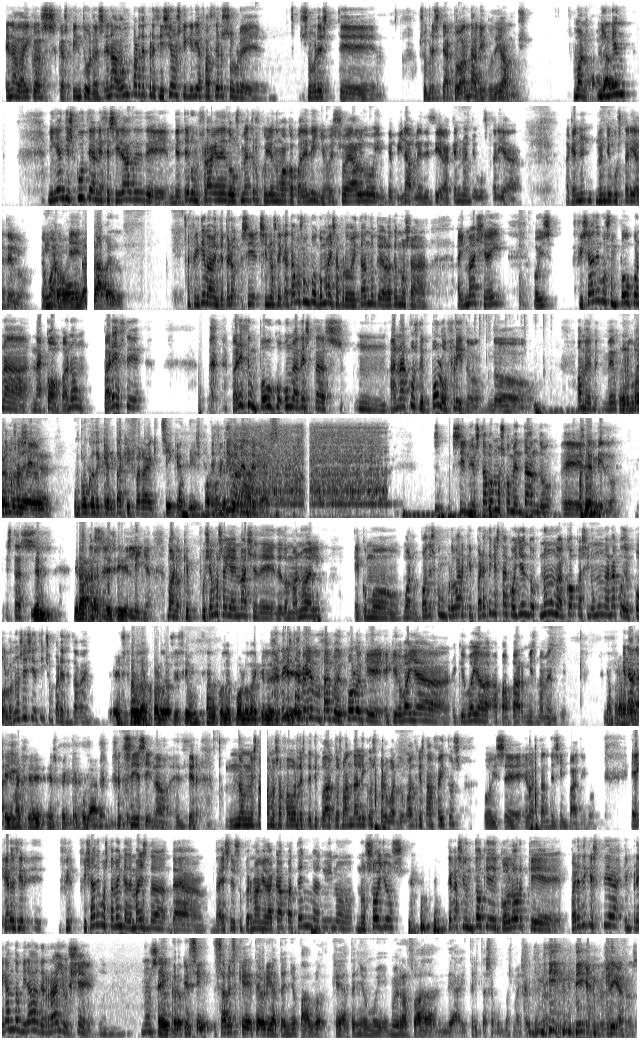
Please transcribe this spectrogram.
E nada, aí coas, coas pinturas. E nada, un par de precisións que quería facer sobre sobre este sobre este acto vandálico, digamos. Bueno, ninguén ninguén discute a necesidade de, de ter un frague de dous metros collendo unha copa de viño. Eso é algo impepinable, é dicir, a quen non lle gustaría a quen non lle gustaría telo. E, bueno, e, Efectivamente, pero se si, si nos decatamos un pouco máis, aproveitando que agora temos a, a imaxe aí, pois fixadevos un pouco na, na copa, non? Parece parece un pouco unha destas mm, anacos de polo frito do... Home, me, me un pouco así. de, un pouco de Kentucky Fried Chicken, dis, por non decir marcas. Silvio, estábamos comentando, eh, sí. Benvido, Estás, ben, grazas, estás sí, en, sí. liña. Bueno, que puxemos aí a imaxe de, de Don Manuel e como, bueno, podes comprobar que parece que está collendo non unha copa, sino un anaco de polo. Non sei se a ti cho parece tamén. Estou de acordo, si sí, si sí, un zanco de polo daqueles que... que está collendo un zanco de polo e que, e que o vaya, e que o vaya a papar mismamente. No, pero a verdade que a imaxe espectacular. Eh? sí, sí, no, é dicir, non estamos a favor deste tipo de actos vandálicos, pero bueno, unha vez que están feitos, pois é, é bastante simpático. Eh, quero dicir, Fixadevos tamén que ademais da, da, da ese Superman e da capa ten ali no, nos ollos ten así un toque de color que parece que estea empregando a mirada de rayo xe. Non sei. Eu creo que sí. Sabes que teoría teño, Pablo? Que a teño moi moi razoada dende hai 30 segundos máis ou menos. díganos, díganos.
